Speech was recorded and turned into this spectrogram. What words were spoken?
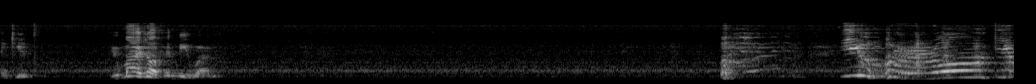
Thank you. You might offer me one. You rogue, you.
